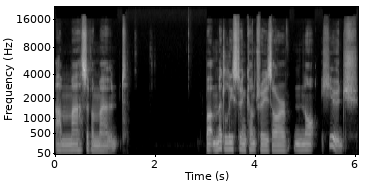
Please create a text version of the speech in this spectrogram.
a massive amount. But Middle Eastern countries are not huge.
